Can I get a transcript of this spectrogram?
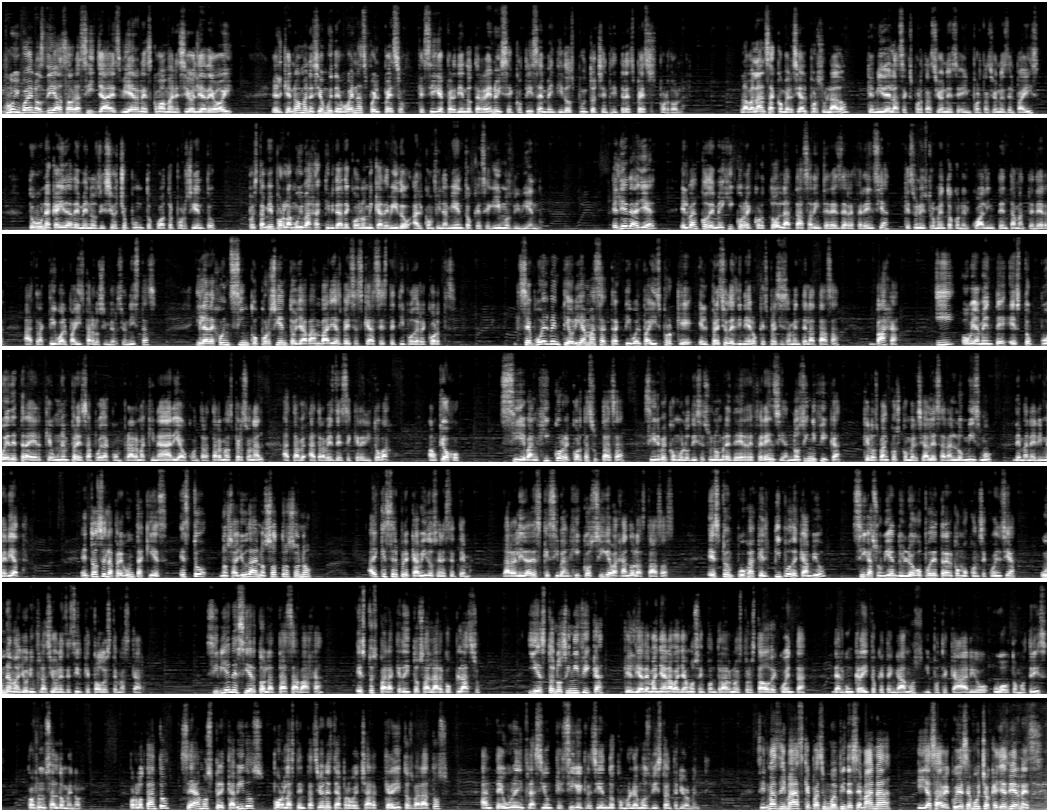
Muy buenos días, ahora sí ya es viernes, ¿cómo amaneció el día de hoy? El que no amaneció muy de buenas fue el peso, que sigue perdiendo terreno y se cotiza en 22.83 pesos por dólar. La balanza comercial, por su lado, que mide las exportaciones e importaciones del país, tuvo una caída de menos 18.4%, pues también por la muy baja actividad económica debido al confinamiento que seguimos viviendo. El día de ayer, el Banco de México recortó la tasa de interés de referencia, que es un instrumento con el cual intenta mantener atractivo al país para los inversionistas, y la dejó en 5%, ya van varias veces que hace este tipo de recortes. Se vuelve en teoría más atractivo el país porque el precio del dinero, que es precisamente la tasa, baja. Y obviamente esto puede traer que una empresa pueda comprar maquinaria o contratar más personal a, través de ese crédito bajo. Aunque ojo, si Banjico recorta su tasa, sirve como lo dice su nombre de referencia, no significa que los bancos comerciales harán lo mismo de manera inmediata. Entonces la pregunta aquí es, ¿esto nos ayuda a nosotros o no? Hay que ser precavidos en este tema. La realidad es que si Banjico sigue bajando las tasas, esto empuja a que el tipo de cambio siga subiendo y luego puede traer como consecuencia una mayor inflación, es decir, que todo esté más caro. Si bien es cierto la tasa baja, esto es para créditos a largo plazo. Y esto no significa que el día de mañana vayamos a encontrar nuestro estado de cuenta de algún crédito que tengamos, hipotecario u automotriz, con un saldo menor. Por lo tanto, seamos precavidos por las tentaciones de aprovechar créditos baratos ante una inflación que sigue creciendo como lo hemos visto anteriormente. Sin más ni más, que pase un buen fin de semana y ya sabe, cuídese mucho que ya es viernes.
